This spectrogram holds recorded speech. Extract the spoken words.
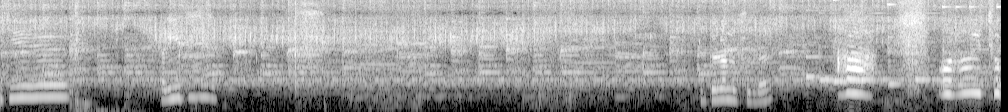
İki. Hadi git. Duralım şurada. Ah! Ay çok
